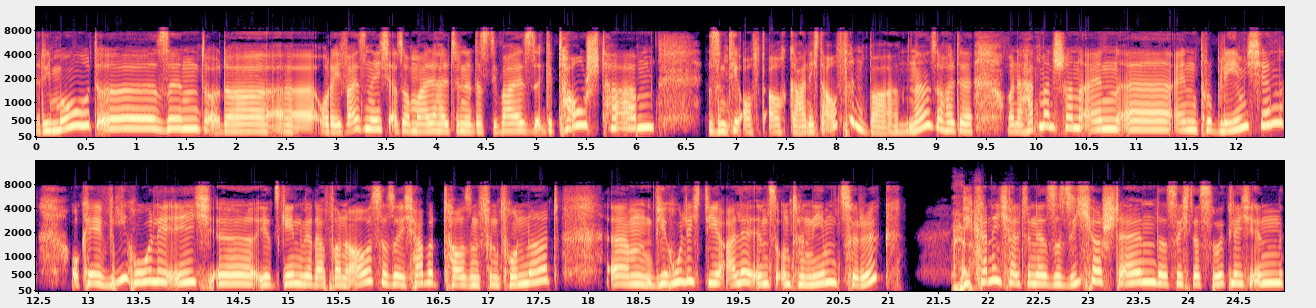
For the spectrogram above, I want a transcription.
remote äh, sind oder, äh, oder ich weiß nicht, also mal halt das Device getauscht haben, sind die oft auch gar nicht auffindbar. Ne? So halt, und da hat man schon ein, äh, ein Problemchen. Okay, wie hole ich, äh, jetzt gehen wir davon aus, also ich habe 1500, ähm, wie hole ich die alle ins Unternehmen zurück? Wie kann ich halt so sicherstellen, dass ich das wirklich in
